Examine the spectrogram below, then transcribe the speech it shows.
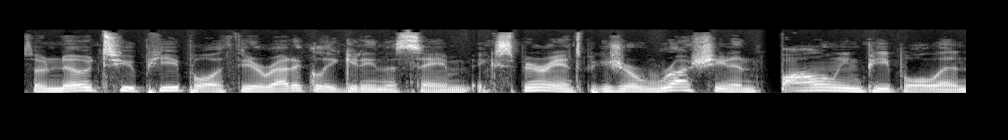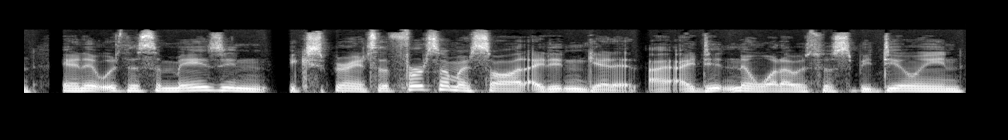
So no two people are theoretically getting the same experience because you're rushing and following people and and it was this amazing experience. The first time I saw it, I didn't get it. I, I didn't know what I was supposed to be doing.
